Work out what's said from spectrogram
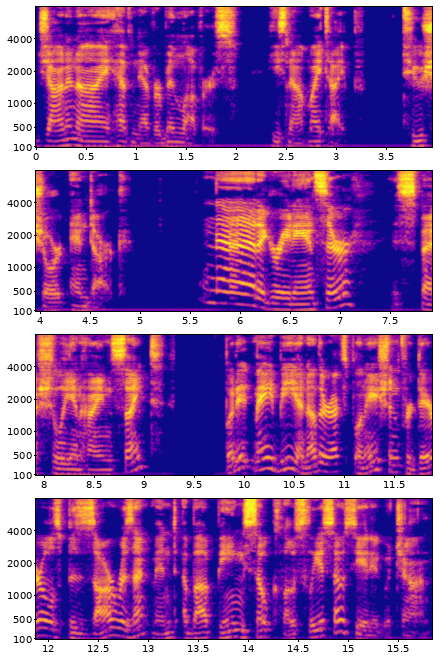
John and I have never been lovers. He's not my type. Too short and dark. Not a great answer, especially in hindsight, but it may be another explanation for Daryl's bizarre resentment about being so closely associated with John.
